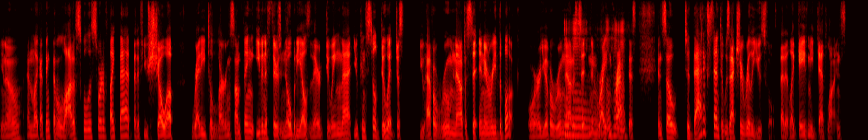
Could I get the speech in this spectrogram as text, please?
you know? And like I think that a lot of school is sort of like that, that if you show up ready to learn something, even if there's nobody else there doing that, you can still do it. Just you have a room now to sit in and read the book, or you have a room now to sit in and hmm write and hmm practice. And so to that extent, it was actually really useful that it like gave me deadlines.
